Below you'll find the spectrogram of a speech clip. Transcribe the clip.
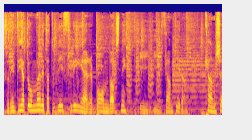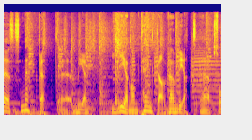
så det är inte helt omöjligt att det blir fler Bond-avsnitt i, i framtiden. Kanske snäppet mer genomtänkta, vem vet. så.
